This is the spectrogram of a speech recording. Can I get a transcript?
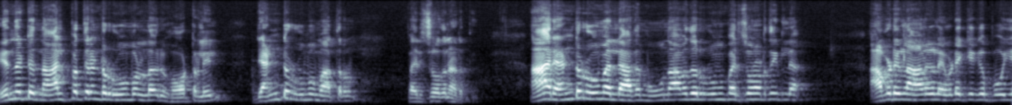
എന്നിട്ട് നാൽപ്പത്തിരണ്ട് റൂമുള്ള ഒരു ഹോട്ടലിൽ രണ്ട് റൂം മാത്രം പരിശോധന നടത്തി. ആ രണ്ട് റൂമല്ലാതെ മൂന്നാമത് റൂം പരിശോധന നടത്തിയിട്ടില്ല. അവിടെയുള്ള ആളുകൾ എവിടേക്കൊക്കെ പോയി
